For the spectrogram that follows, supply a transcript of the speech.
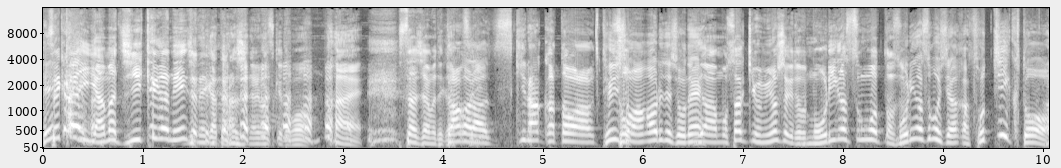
世界にあんま GK がねえんじゃねえかって話になりますけども、はい、スタジアムでだから好きな方はテンション上がるでしょうね。いやもうさっきも見ましたけど森がすごかったんです森がすごいしなんかそっち行くと、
